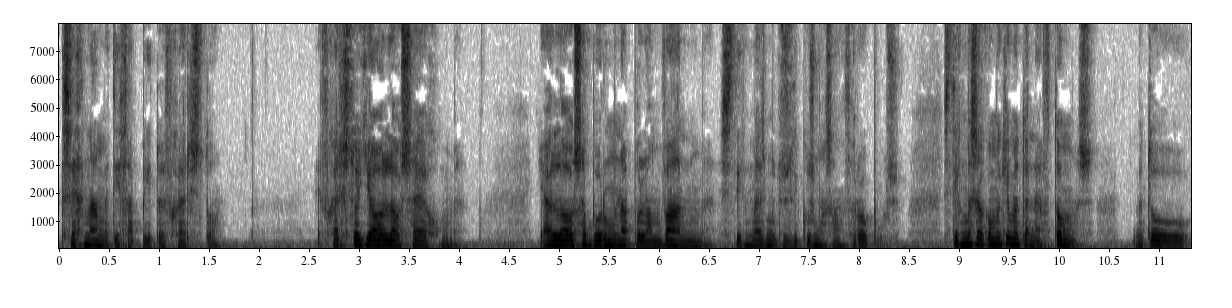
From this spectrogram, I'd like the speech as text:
ξεχνάμε τι θα πει το ευχαριστώ. Ευχαριστώ για όλα όσα έχουμε. Για όλα όσα μπορούμε να απολαμβάνουμε. Στιγμές με τους δικούς μας ανθρώπους. Στιγμές ακόμα και με τον εαυτό μας. Με το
